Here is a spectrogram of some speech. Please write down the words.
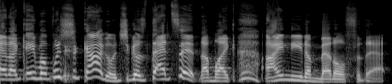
And I came up with Chicago, and she goes, "That's it." And I'm like, "I need a medal for that."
